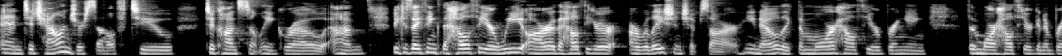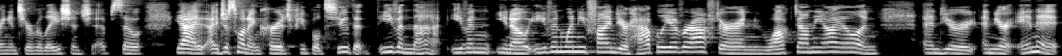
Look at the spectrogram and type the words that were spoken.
and to challenge yourself to to constantly grow um, because i think the healthier we are the healthier our relationships are you know like the more health you're bringing the more health you're going to bring into your relationship. So yeah I, I just want to encourage people too that even that even you know even when you find you're happily ever after and you walk down the aisle and and you're and you're in it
